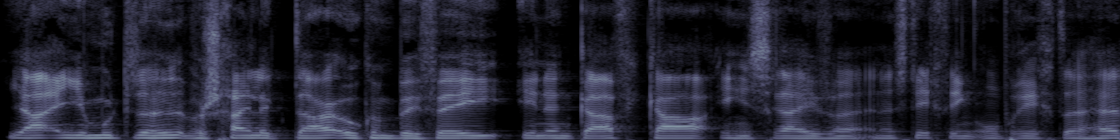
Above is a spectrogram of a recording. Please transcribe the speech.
Ja, en je moet eh, waarschijnlijk daar ook een BV in een KVK inschrijven en een stichting oprichten. Hè?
